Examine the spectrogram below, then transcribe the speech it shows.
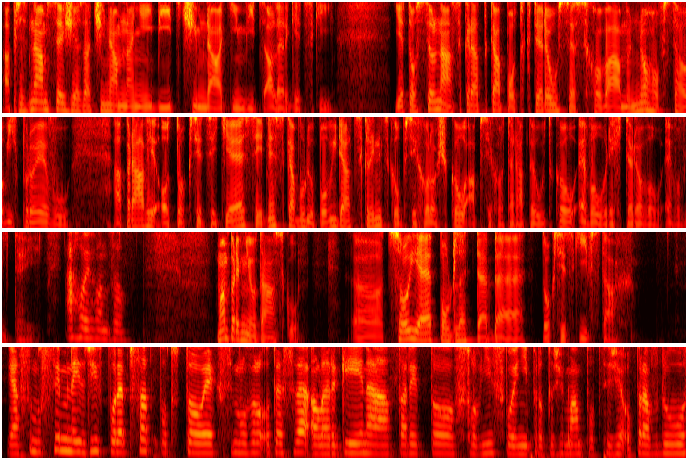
a přiznám se, že začínám na něj být čím dál tím víc alergický. Je to silná zkratka, pod kterou se schová mnoho vztahových projevů. A právě o toxicitě si dneska budu povídat s klinickou psycholožkou a psychoterapeutkou Evou Richterovou. Evo, vítej. Ahoj Honzo. Mám první otázku. Eh, co je podle tebe toxický vztah? Já se musím nejdřív podepsat pod to, jak jsi mluvil o té své alergii na tady to slovní spojení, protože mám pocit, že opravdu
